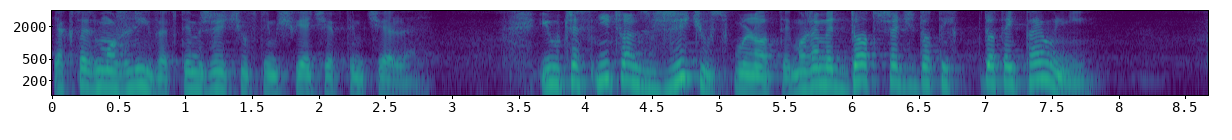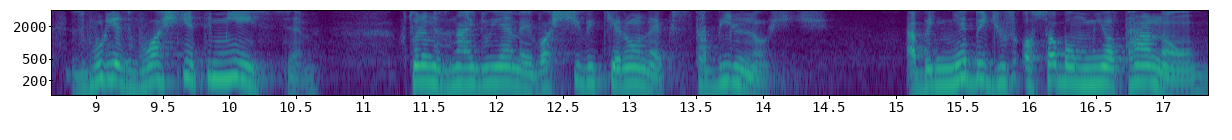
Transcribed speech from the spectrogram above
Jak to jest możliwe w tym życiu, w tym świecie, w tym ciele. I uczestnicząc w życiu wspólnoty, możemy dotrzeć do, tych, do tej pełni. Zbór jest właśnie tym miejscem, w którym znajdujemy właściwy kierunek, stabilność, aby nie być już osobą miotaną,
